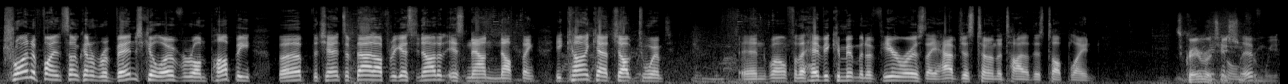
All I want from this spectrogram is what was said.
trying to find some kind of revenge kill over on Puppey, but the chance of that after he gets united is now nothing. He can't catch up to him. And, well, for the heavy commitment of heroes, they have just turned the tide of this top lane. It's great gonna rotation from Wee.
